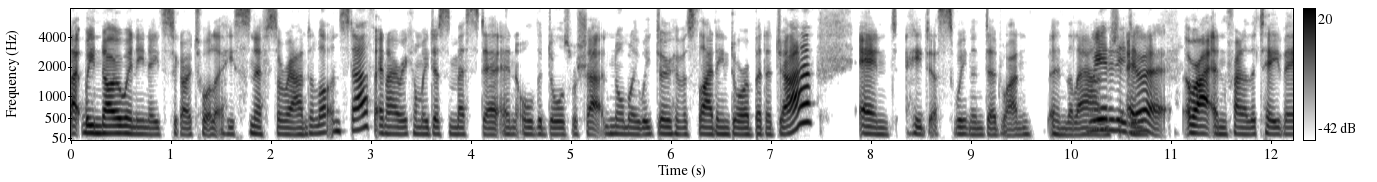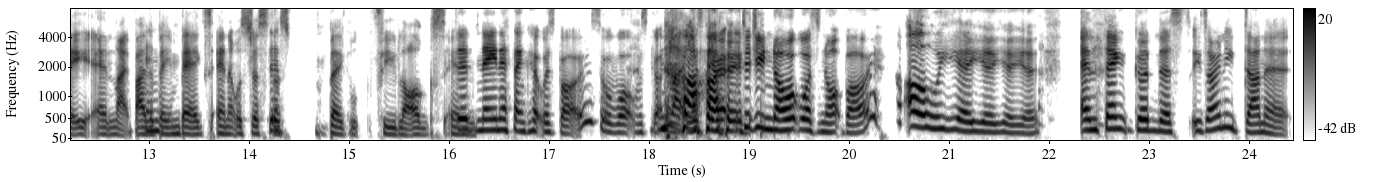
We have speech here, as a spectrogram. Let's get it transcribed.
Like we know when he needs to go toilet he sniffs around a lot and stuff and i reckon we just missed it and all the doors were shut. And normally we do have a sliding door a bit ajar and he just went and did one in the lounge where did he do it? right in front of the tv and like by and the bean bags and it was just did, this big few logs and... did nina think it was bo's or what was going like was there, did you know it was not bo oh yeah yeah yeah yeah. And thank goodness he's only done it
